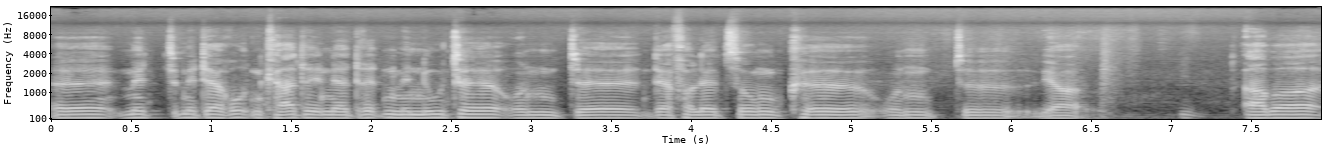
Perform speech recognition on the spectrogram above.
äh, mit, mit der roten Karte in der dritten Minute und äh, der Verletzung äh, und äh, ja, aber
